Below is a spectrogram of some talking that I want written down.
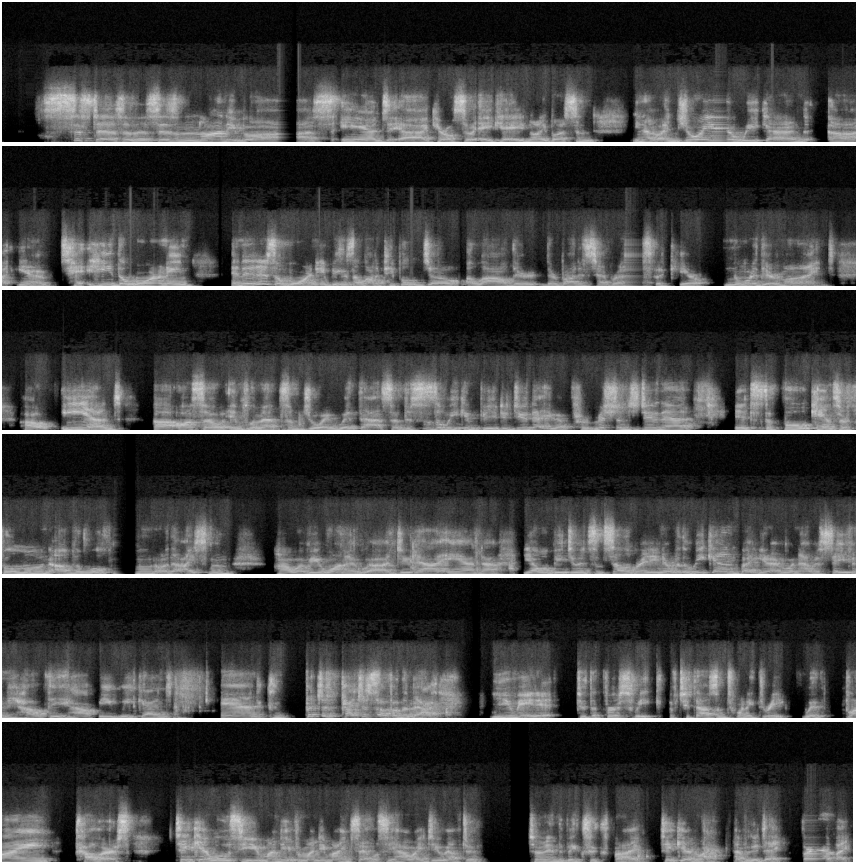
sisters, and this is Naughty Boss and uh, Carol, so AKA Naughty Boss. And, you know, enjoy your weekend. Uh, you know, t- heed the warning. And it is a warning because a lot of people don't allow their, their bodies to have respite care nor their mind. Uh, and uh, also implement some joy with that. So this is a weekend for you to do that. You have permission to do that. It's the full Cancer full moon of the wolf moon or the ice moon however you want to uh, do that. And uh, yeah, we'll be doing some celebrating over the weekend, but you know, everyone have a safe and healthy, happy weekend and put your, pat yourself on the back. You made it to the first week of 2023 with flying colors. Take care. We'll see you Monday for Monday Mindset. We'll see how I do after turning the big six five. Take care, everyone. Have a good day. Bye bye.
